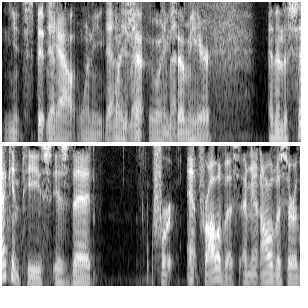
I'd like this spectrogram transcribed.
you know, spit me Yeah. out when he Yeah, when he sent when Amen. he sent me here. And then the second piece is that for for all of us, I mean, all of us are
